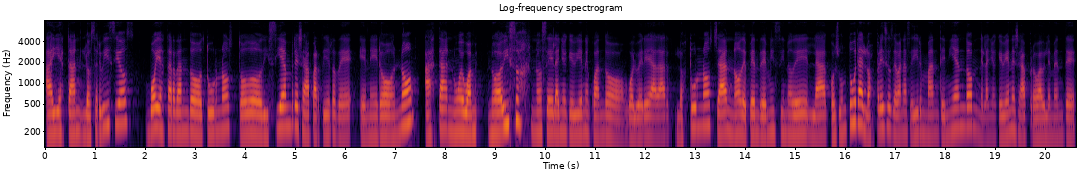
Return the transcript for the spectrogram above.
Ahí están los servicios. Voy a estar dando turnos todo diciembre, ya a partir de enero no, hasta nuevo, nuevo aviso. No sé el año que viene cuándo volveré a dar los turnos. Ya no depende de mí, sino de la coyuntura. Los precios se van a seguir manteniendo. El año que viene ya probablemente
